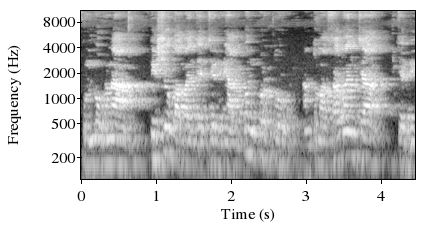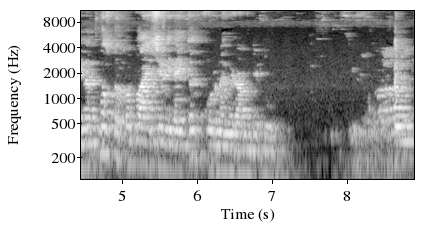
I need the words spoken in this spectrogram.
कुंभगुणा केशव बाबांच्या चरणी अर्पण करतो. आणि तुम्हा सर्वांच्या चरणी नतमस्तक होतो. आणि शिरीला इथंच पूर्ण विराम देतो. Oh,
